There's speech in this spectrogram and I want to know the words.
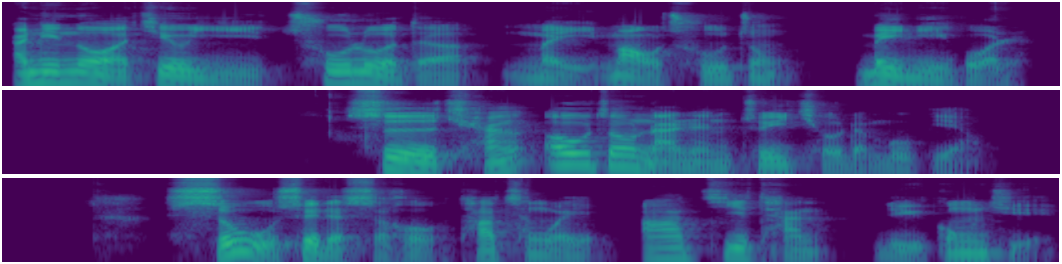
安莉诺就已出落得美貌出众、魅力过人，是全欧洲男人追求的目标。十五岁的时候，她成为阿基坦女公爵，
